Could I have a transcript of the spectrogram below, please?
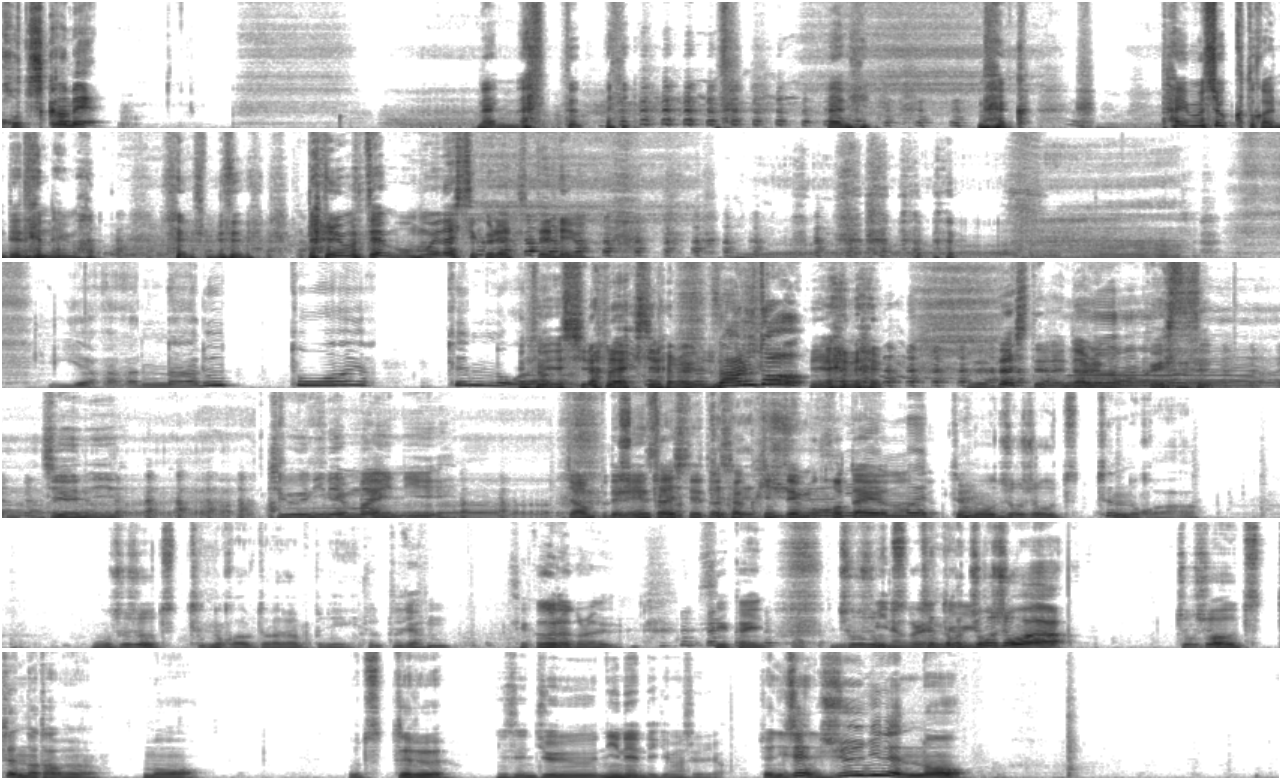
こち亀」な、な、な、なになんか、タイムショックとかに出てんの今。誰も全部思い出してくれって言ってねえよ。いやーナルトはやってんのかいや知らない知らない。ナルトいやね、出してない誰もクイズ。12、12年前にジャンプで連載してた作品全部答えよ12年前ってもうジョジョ映ってんのか？もうジョジョ映ってんのかウルトラジャンプにちょっとじゃあ、せっかくだから正解ジョジ見ながョ映ってんのか。らジョジョはジョジョは映ってんな多分。もう。映ってる。2012年でいきますよ、じゃじゃあ2012年の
